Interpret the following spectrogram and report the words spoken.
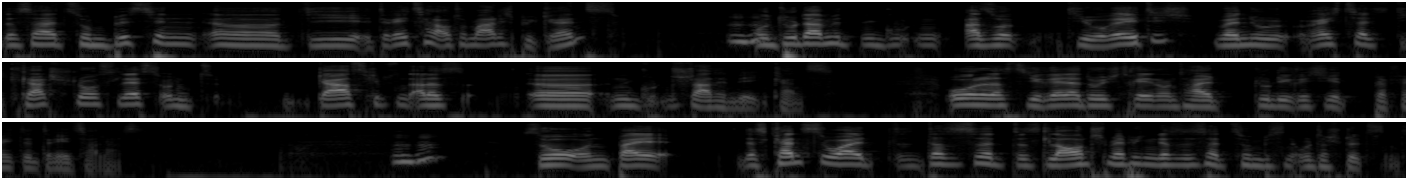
dass halt so ein bisschen äh, die Drehzahl automatisch begrenzt. Mhm. Und du damit einen guten, also theoretisch, wenn du rechtzeitig die Klatsch loslässt und Gas gibst und alles, äh, einen guten Start hinlegen kannst. Ohne dass die Räder durchdrehen und halt du die richtige, perfekte Drehzahl hast. Mhm. So, und bei, das kannst du halt, das ist halt das Launch-Mapping, das ist halt so ein bisschen unterstützend.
